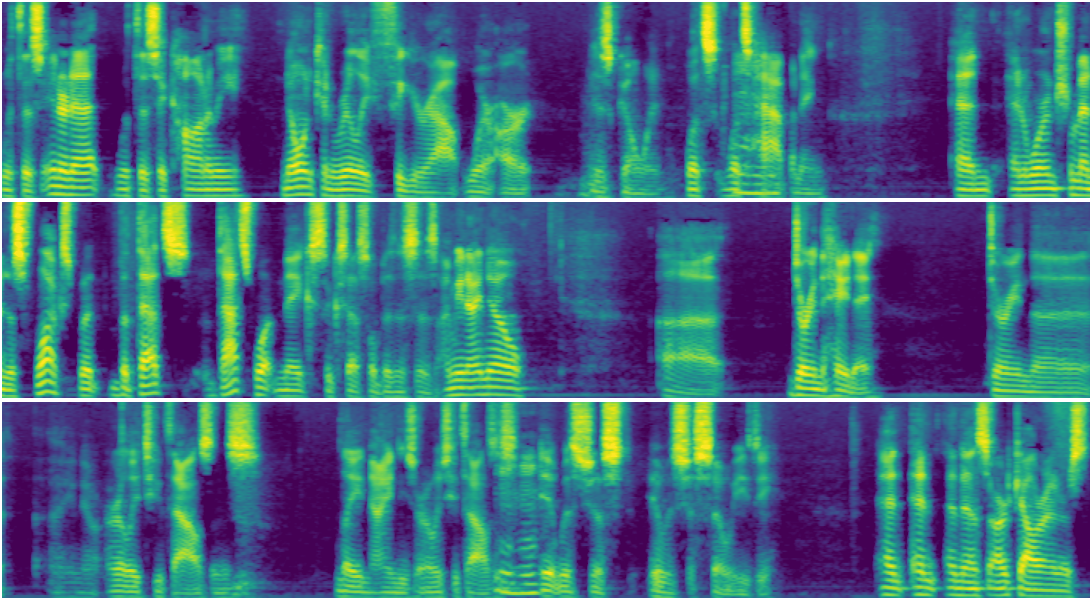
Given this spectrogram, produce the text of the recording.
with this internet, with this economy, no one can really figure out where art is going. What's what's mm-hmm. happening and and we're in tremendous flux. But but that's that's what makes successful businesses. I mean, I know uh, during the heyday, during the uh, you know early two thousands, late nineties, early two thousands, mm mm-hmm. it was just it was just so easy. And and and as art gallery owners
